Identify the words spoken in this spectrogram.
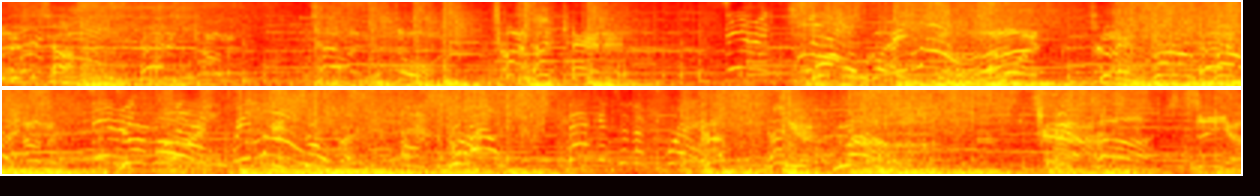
Tough. That is coming. Talon. Tunnel Cannon. Searing flame. Reload. Searing You're mine. Reload. It's over. Now, back into the fray. See ya.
